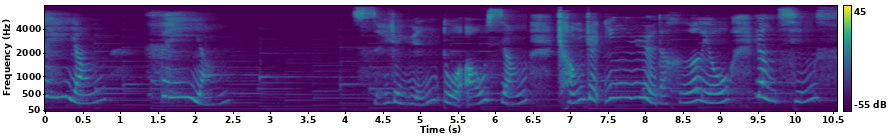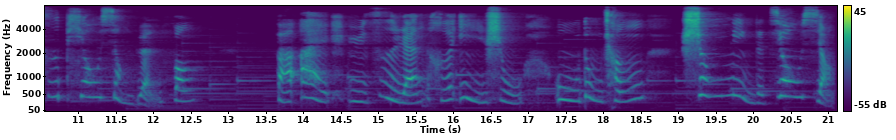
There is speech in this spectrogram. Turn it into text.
飞扬，飞扬，随着云朵翱翔，乘着音乐的河流，让情思飘向远方，把爱与自然和艺术舞动成生命的交响，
